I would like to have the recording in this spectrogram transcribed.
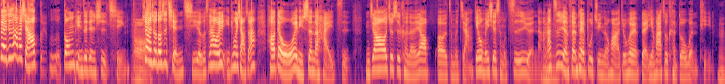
对，就是他们想要公平这件事情。哦、虽然说都是前妻的，可是他会一定会想说啊，好歹我为你生了孩子，你就要就是可能要呃怎么讲，给我们一些什么资源啊？嗯、那资源分配不均的话，就会对研发出很多问题。嗯，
